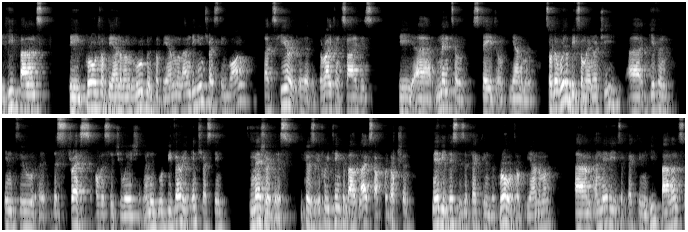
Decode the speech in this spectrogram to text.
the heat balance, the growth of the animal, movement of the animal. And the interesting one that's here, the, the right-hand side is the uh, mental state of the animal. So there will be some energy uh, given into uh, the stress of a situation. And it would be very interesting to measure this because if we think about livestock production, maybe this is affecting the growth of the animal um, and maybe it's affecting heat balance.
